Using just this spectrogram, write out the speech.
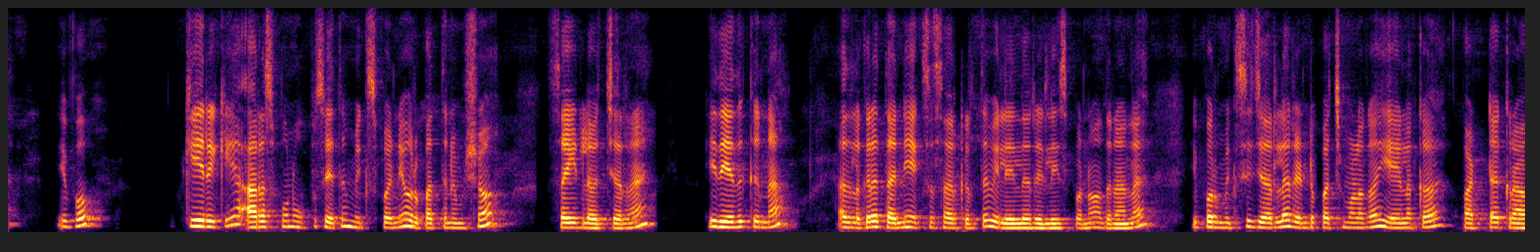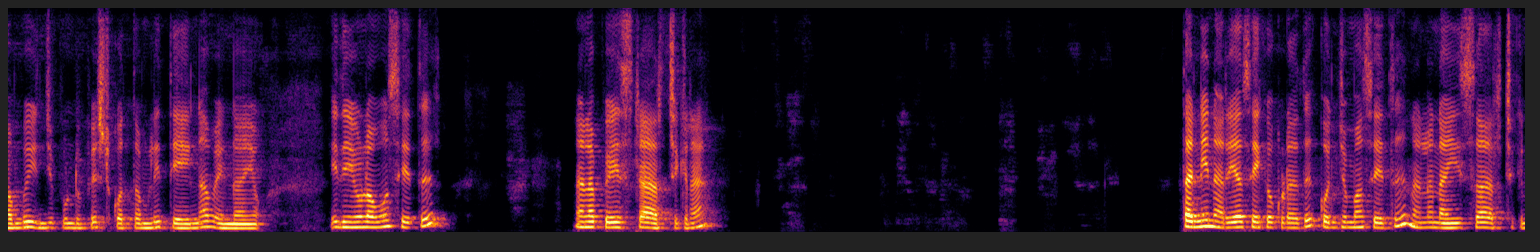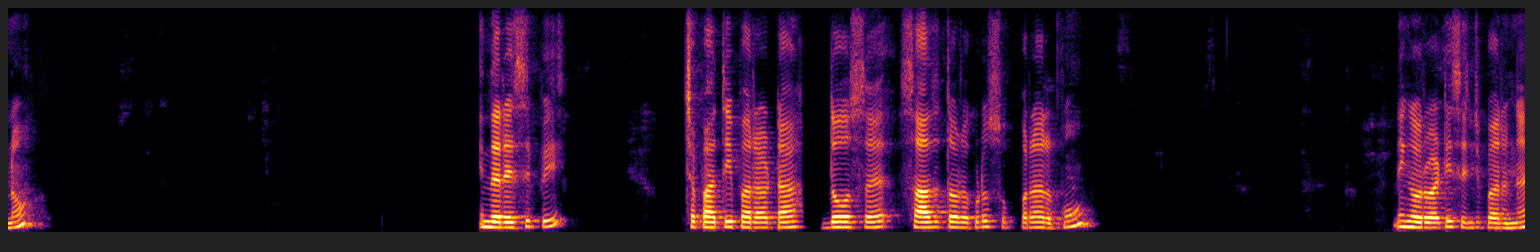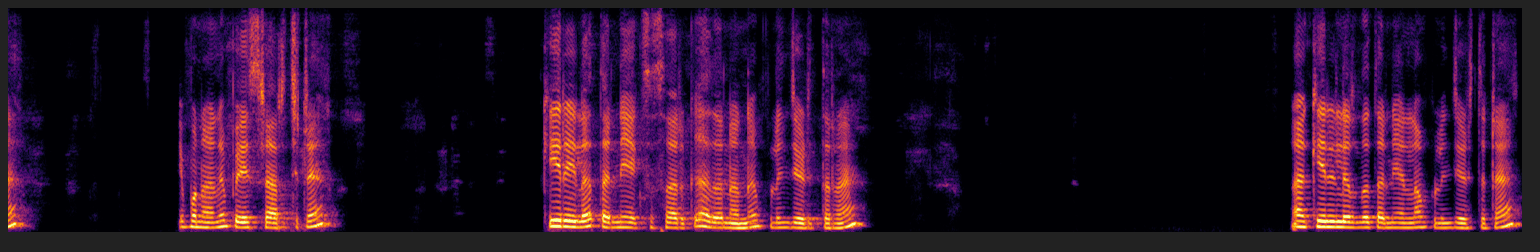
இப்போது கீரைக்கு அரை ஸ்பூன் உப்பு சேர்த்து மிக்ஸ் பண்ணி ஒரு பத்து நிமிஷம் சைடில் வச்சிடுறேன். இது எதுக்குன்னா அதில் இருக்கிற தண்ணி எக்ஸஸாக இருக்கிறத வெளியில் ரிலீஸ் பண்ணும். அதனால் இப்போ ஒரு மிக்சி ஜாரில் ரெண்டு பச்சை மிளகாய் ஏலக்காய் பட்டை கிராம்பு இஞ்சி பூண்டு பேஸ்ட் கொத்தமல்லி தேங்காய் வெங்காயம். இது இவ்வளவும் சேர்த்து நல்லா பேஸ்ட்டாக அரைச்சிக்கிறேன். தண்ணி நிறையா சேர்க்கக்கூடாது. கொஞ்சமாக சேர்த்து நல்லா நைஸாக அரைச்சிக்கணும். இந்த ரெசிபி சப்பாத்தி பரோட்டா தோசை சாதத்தோட கூட சூப்பராக இருக்கும். நீங்கள் ஒரு வாட்டி செஞ்சு பாருங்கள் இப்போ நான் பேஸ்ட் அரைச்சிட்டேன். கீரையில் தண்ணி எக்ஸஸாக இருக்குது அதை நான் புளிஞ்சு எடுத்துறேன். கீரையில் இருந்த தண்ணியெல்லாம் பிழிஞ்சு எடுத்துட்டேன்.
